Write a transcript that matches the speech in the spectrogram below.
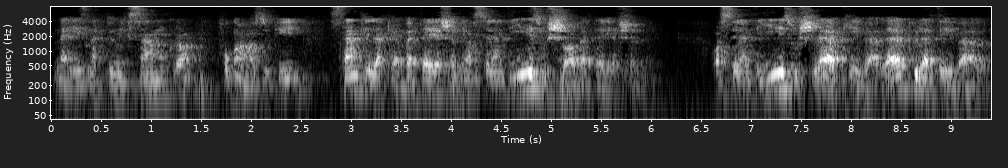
nehéznek tűnik számunkra, fogalmazzuk így, Szentlélekkel beteljesedni azt jelenti Jézussal beteljesedni. Azt jelenti Jézus lelkével, lelkületével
